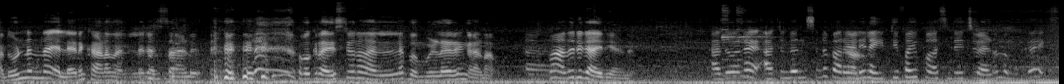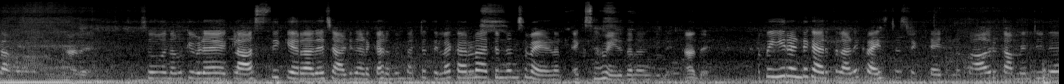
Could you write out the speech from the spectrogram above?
അതുകൊണ്ട് എന്താ എല്ലാവരും കാണാൻ നല്ല രസമാണ് അപ്പോൾ ക്രൈസ്റ്റ് നല്ല പെമ്പിള്ളേരും കാണാം. അപ്പോൾ അതൊരു കാര്യമാണ്. അതുപോലെ അറ്റൻഡൻസിന് പറയുകയാണെങ്കിൽ എയ്റ്റി ഫൈവ് പെർസെന്റേജ് വേണം നമുക്ക് എക്സാം സോ നമുക്ക് ഇവിടെ ക്ലാസ്സിൽ കയറാതെ ചാടി നടക്കാനൊന്നും പറ്റത്തില്ല. കാരണം അറ്റൻഡൻസ് വേണം എക്സാം എഴുതണമെങ്കിൽ. അതെ. അപ്പോൾ ഈ രണ്ട് കാര്യത്തിലാണ് ക്രൈസ്റ്റ് സ്ട്രിക്റ്റ് ആയിട്ടുള്ളത്. അപ്പോൾ ആ ഒരു കമന്റിന്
